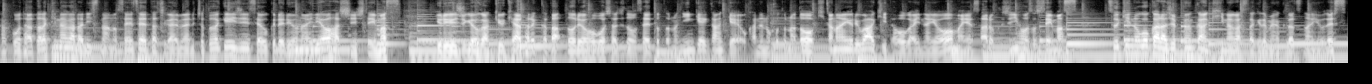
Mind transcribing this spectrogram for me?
学校で働きながらリスナーの先生たちが夢よりちょっとだけいい人生を送れるようなアイデアを発信しています。ゆるゆる授業、学級ケア、働き方、同僚保護者、児童生徒との人間関係、お金のことなどを聞かないよりは聞いた方がいい内容を毎朝6時に放送しています。通勤の後から10分間聞き流すだけでも役立つ内容です。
